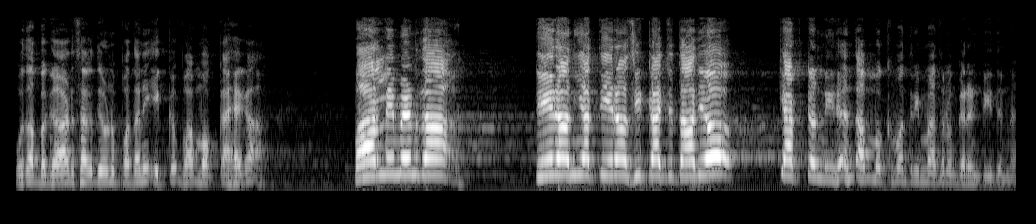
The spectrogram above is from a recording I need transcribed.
ਉਹਦਾ ਵਿਗਾੜ ਸਕਦੇ, ਉਹਨੂੰ ਪਤਾ ਨਹੀਂ ਇੱਕ ਮੌਕਾ ਹੈਗਾ। ਪਾਰਲੀਮੈਂਟ ਦਾ 13 ਦੀਆਂ 13 ਸੀਟਾਂ ਜਿਤਾ ਦਿਓ। ਕੈਪਟਨ ਨਹੀਂ ਰਹਿੰਦਾ ਮੁੱਖ ਮੰਤਰੀ, ਮੈਂ ਤੁਹਾਨੂੰ ਗਾਰੰਟੀ ਦਿੰਦਾ।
